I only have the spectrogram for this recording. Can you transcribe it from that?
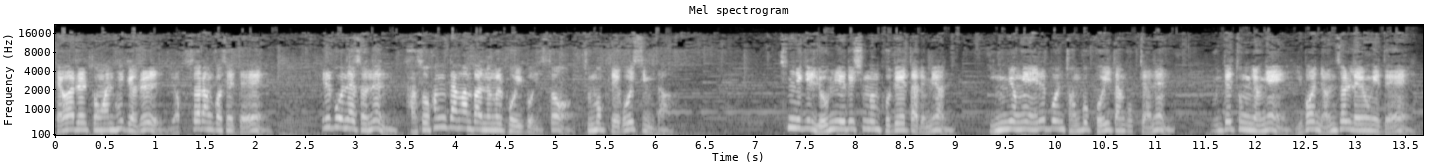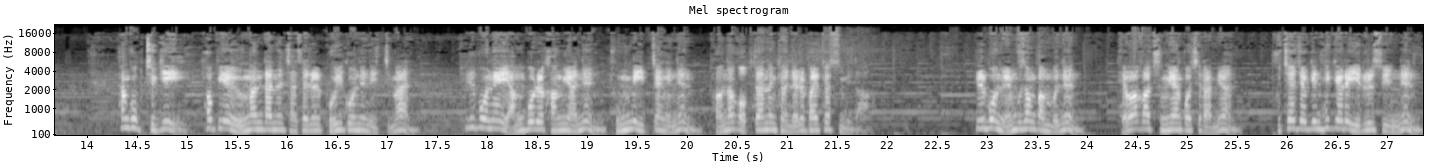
대화를 통한 해결을 역설한 것에 대해 일본에서는 다소 황당한 반응을 보이고 있어 주목되고 있습니다. 16일 요미우리 신문 보도에 따르면 익명의 일본 정부 고위 당국자는 문 대통령의 이번 연설 내용에 대해 한국 측이 협의에 응한다는 자세를 보이고는 있지만 일본의 양보를 강요하는 종래 입장에는 변화가 없다는 견해를 밝혔습니다. 일본 외무성 간부는 대화가 중요한 것이라면 구체적인 해결에 이를 수 있는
